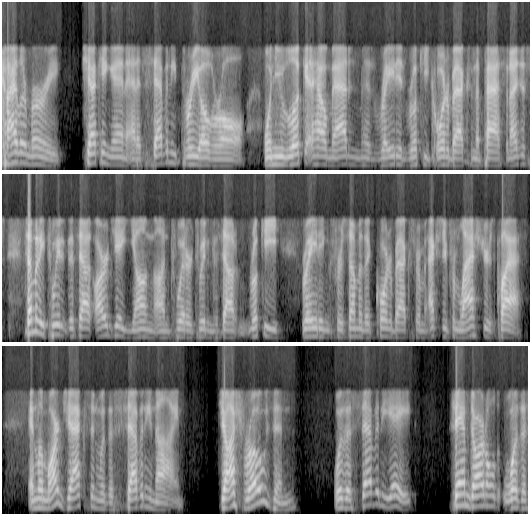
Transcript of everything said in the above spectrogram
Kyler Murray, checking in at a 73 overall. When you look at how Madden has rated rookie quarterbacks in the past, and I just somebody tweeted this out. R.J. Young on Twitter tweeted this out. Rookie ratings for some of the quarterbacks from actually from last year's class, and Lamar Jackson was a 79. Josh Rosen was a 78. Sam Darnold was a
